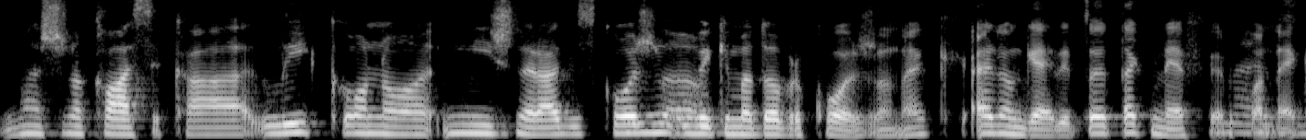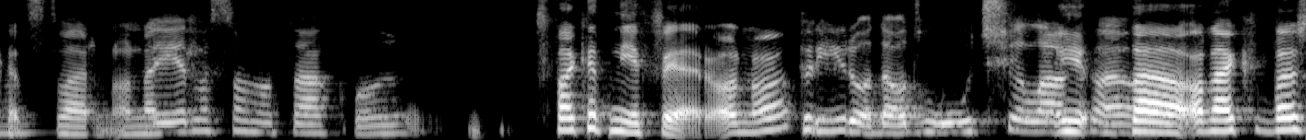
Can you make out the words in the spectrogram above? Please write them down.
znaš, ono klasika, lik, ono, niš ne radi s kožom, Da. uvijek ima dobru kožu, onak, I don't get it, to je tak ne fair Ne ponekad, znam. stvarno, Da onak, je jednostavno tako fakat nije fair, ono. priroda odlučila. Kao, Da, onak baš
